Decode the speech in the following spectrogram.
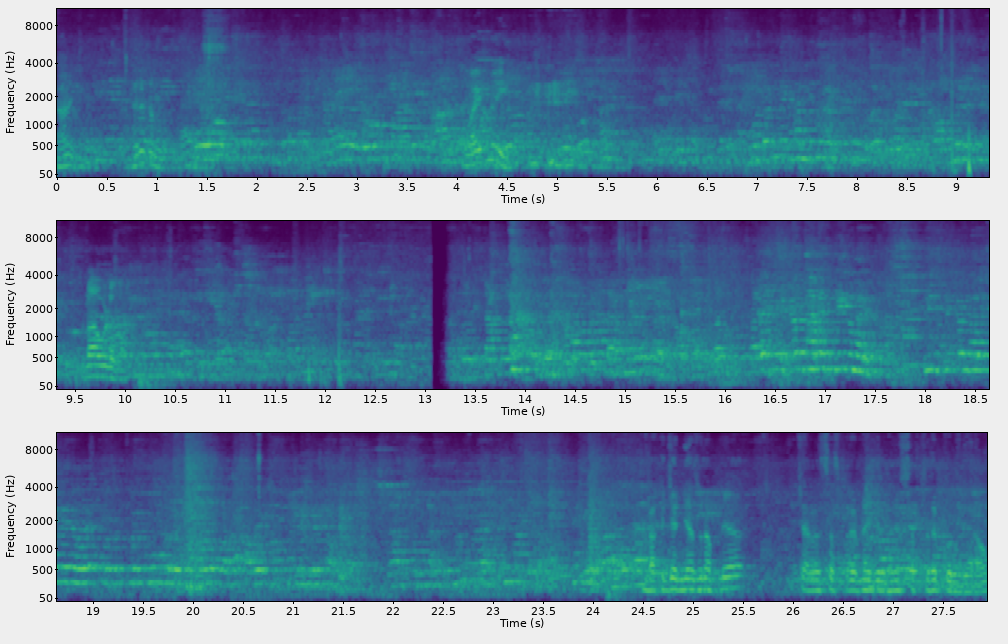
छान आहे. खरं चांगलं वाईट नाही. तुला आवडलं का? बाकी ज्यांनी अजून आपल्या चॅनल सबस्क्राईब नाही केलं त्यांनी सबस्क्राईब करून घ्या राव.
